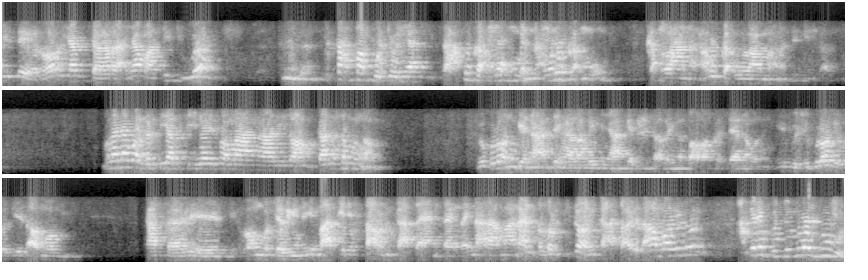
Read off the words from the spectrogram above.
diteror yang jaraknya masih dua Betapa bodohnya kita. Aku gak mau menang, aku gak mau. Gak lana, aku gak ulama. Ini. Mengenai apa setiap dino iso mangan iso kan semua. Lu kulo nggih nanti ngalami penyakit misalnya ngebawa kesehatan. Ibu kulo juga tidak omong kasare, wong model ini mati ini setahun kata enteng, tapi nak ramanan telur dino kata itu omong itu. Akhirnya bujuk kulo dulu.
